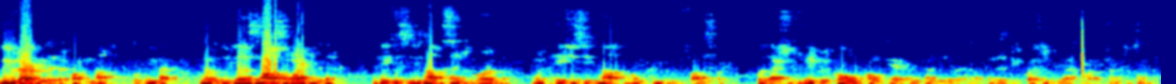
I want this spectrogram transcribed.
We would argue that they're probably not, but we have, you know, there's also an argument that the HSE is not the centre of the world. But, you know, the HSE is not the one people responsible for the actual delivery of home, home care, and, and the other elements. And there's a big question to be asked about in terms of something.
